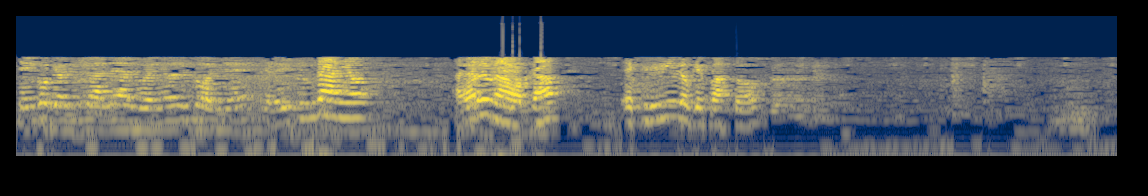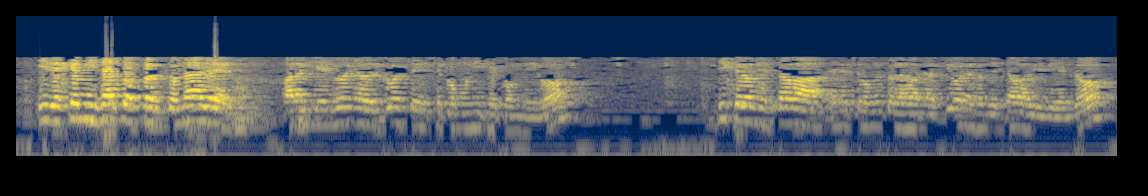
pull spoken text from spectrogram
Tengo que avisarle al dueño del coche que le hice un daño, agarré una hoja, escribí lo que pasó y dejé mis datos personales para que el dueño del coche se comunique conmigo. Dije dónde estaba en ese momento las vacaciones, dónde estaba viviendo.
